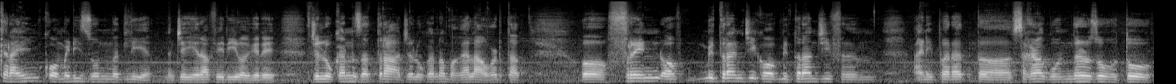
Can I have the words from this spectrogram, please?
क्राईम कॉमेडी झोनमधली आहे म्हणजे हेराफेरी वगैरे जे लोकांना जत्रा जे लोकांना बघायला आवडतात. फ्रेंड ऑफ मित्रांची कॉ मित्रांची फिल्म आणि परत सगळा गोंधळ जो होतो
